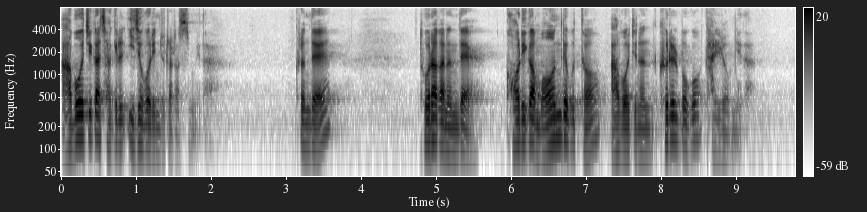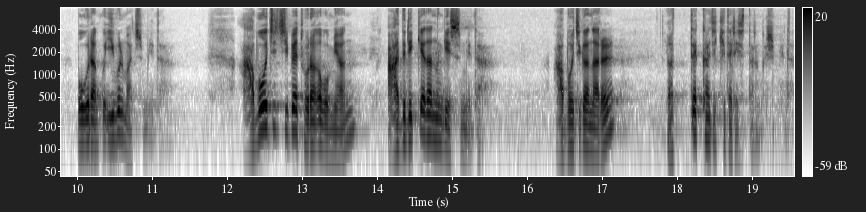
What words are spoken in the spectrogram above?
아버지가 자기를 잊어버린 줄 알았습니다. 그런데 돌아가는데 거리가 먼 데부터 아버지는 그를 보고 달려옵니다. 목을 안고 입을 맞춥니다. 아버지 집에 돌아가 보면 아들이 깨닫는 게 있습니다. 아버지가 나를 여태까지 기다리셨다는 것입니다.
